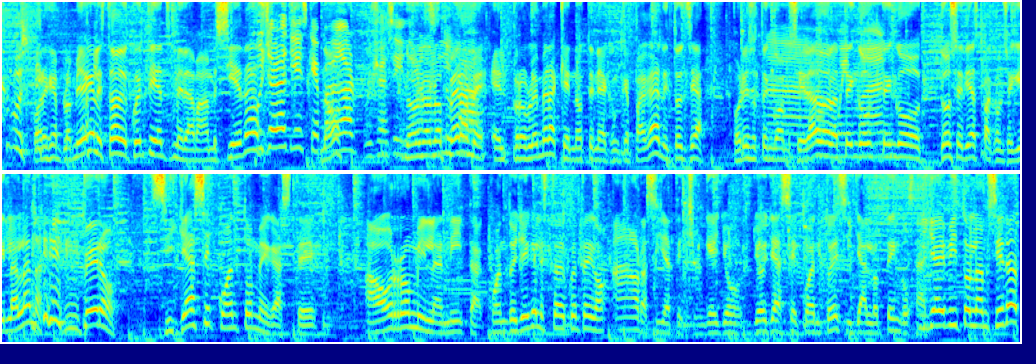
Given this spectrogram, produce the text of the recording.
Por ejemplo, me llega el estado de cuenta y antes me daba ansiedad. Pues ya la tienes que No. pagar, pues ya sí. No, no, no, espérame. El problema era que no tenía con qué pagar. Entonces ya, por eso tengo Ah, ansiedad. Ahora tengo, mal. tengo 12 días para conseguir la lana. Pero si ya sé cuánto me gasté, ahorro mi lanita. Cuando llegue el estado de cuenta digo, ah, ahora sí ya te chingué. Yo, yo ya sé cuánto es y ya lo tengo. Y ya evito la ansiedad.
